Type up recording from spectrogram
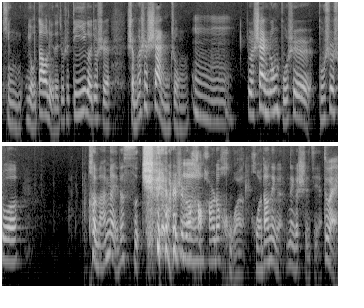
挺有道理的，就是第一个就是什么是善终，嗯。就是善终不是不是说很完美的死去，而是说好嗯好的活，活到那个那个时间。对。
